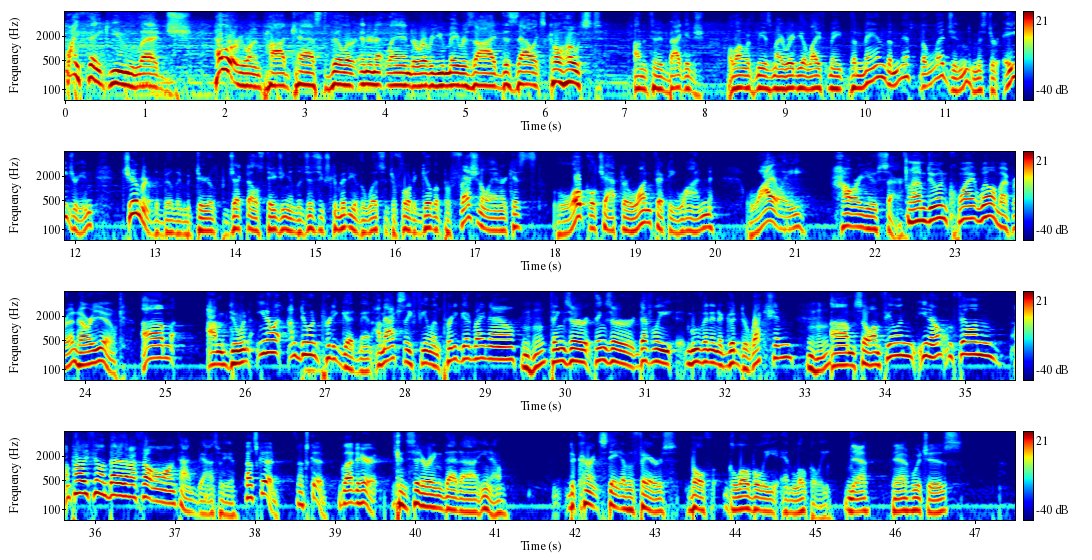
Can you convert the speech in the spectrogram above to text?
Why, thank you, Ledge. Hello, everyone in Podcastville or Internet Land or wherever you may reside. This is Alex, co host, Unintended Baggage. Along with me is my radio life mate, the man, the myth, the legend, Mr. Adrian, chairman of the Building Materials Projectile Staging and Logistics Committee of the West Central Florida Guild of Professional Anarchists, local chapter 151. Wiley, how are you, sir? I'm doing quite well, my friend. How are you? Um, I'm doing. You know what? I'm doing pretty good, man. I'm actually feeling pretty good right now. Things are things are definitely moving in a good direction. Um, so I'm feeling. You know, I'm feeling. I'm probably feeling better than I felt in a long time. To be honest with you, That's good. That's good. Glad to hear it. considering that uh, you know the current state of affairs, both globally and locally, Yeah. Yeah. Which is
